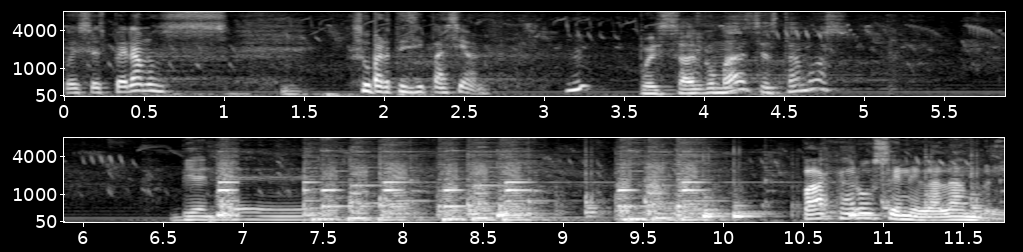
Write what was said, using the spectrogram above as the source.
pues esperamos su participación. pues algo más, ¿ya estamos? Bien. eh, Pájaros en el alambre.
